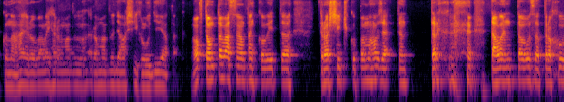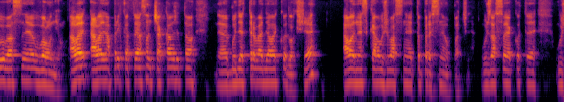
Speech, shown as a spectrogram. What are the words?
ako nahajrovali hromadu, hromadu ďalších ľudí a tak. No, v tomto vlastne nám ten COVID e, trošičku pomohol, že ten trh talentov sa trochu vlastne uvoľnil. Ale, ale napríklad to ja som čakal, že to e, bude trvať ďaleko dlhšie, ale dneska už vlastne je to presne opačne. Už zase ako to je, už,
